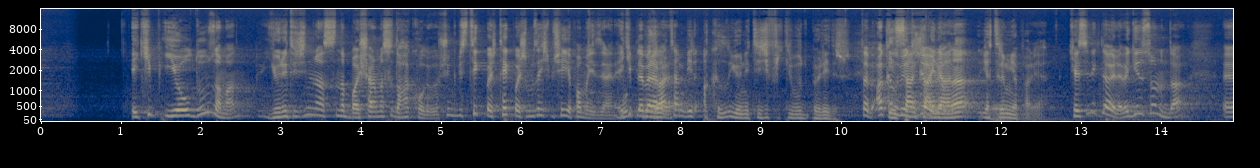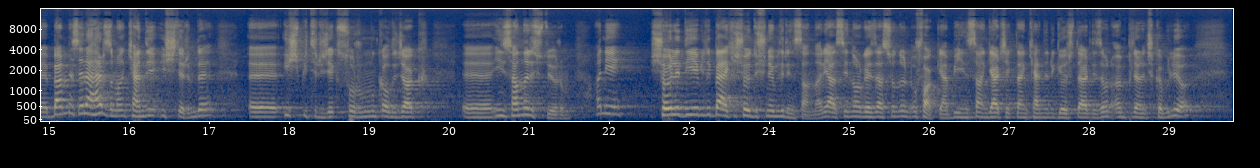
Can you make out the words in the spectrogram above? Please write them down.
ekip iyi olduğu zaman yöneticinin aslında başarması daha kolay olur. Çünkü biz tek baş tek başımıza hiçbir şey yapamayız yani. Bu- Ekiple bu beraber. zaten bir akıllı yönetici fikri bu böyledir. Tabii akıllı bir İnsan yönetici öyle olur. kaynağına yatırım yapar yani. Kesinlikle öyle ve gün sonunda e, ben mesela her zaman kendi işlerimde e, iş bitirecek, sorumluluk alacak e, insanlar istiyorum. Hani şöyle diyebilir, belki şöyle düşünebilir insanlar. Ya senin organizasyonların ufak. Yani bir insan gerçekten kendini gösterdiği zaman ön plana çıkabiliyor.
